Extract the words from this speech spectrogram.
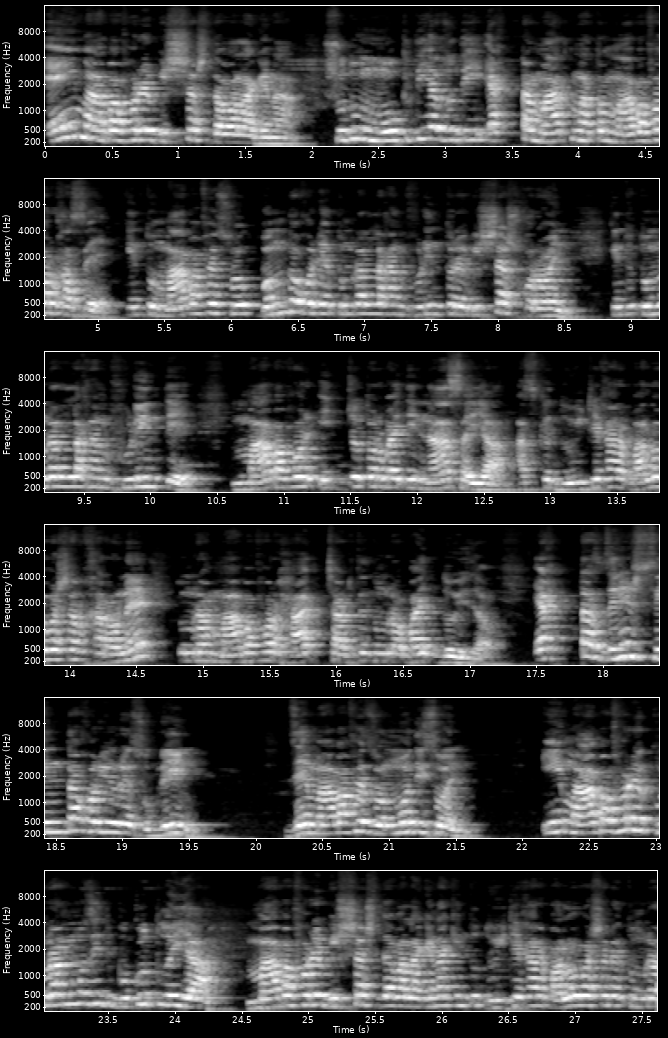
এই মা বাপরে বিশ্বাস দেওয়া লাগে না। শুধু মুখ দিয়া যদি একটা মাত মাতো মা বাপর কাছে, কিন্তু মা বাপে চোখ বন্ধ করিয়া তোমরা আল্লাহ লাখান ফুড়িন্তরে বিশ্বাস করেন কিন্তু তোমরা লাখান ফুড়িনতে মা বাপর ইজ্জতর বাইদি না চাইয়া, আজকে দুই টাকার ভালোবাসার কারণে তোমরা মা বাপর হাত ছাড়তে তোমরা বাধ্য হয়ে যাও। একটা জিনিস চিন্তা করিও রে সুগ্রিন যে মা বাপে জন্ম দিছন। ই মা বাপরে কোরআন মজিদ বুকুত লইয়া মা বাপরে বিশ্বাস দেওয়া লাগে না, কিন্তু দুই টাকার ভালোবাসারে তোমরা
